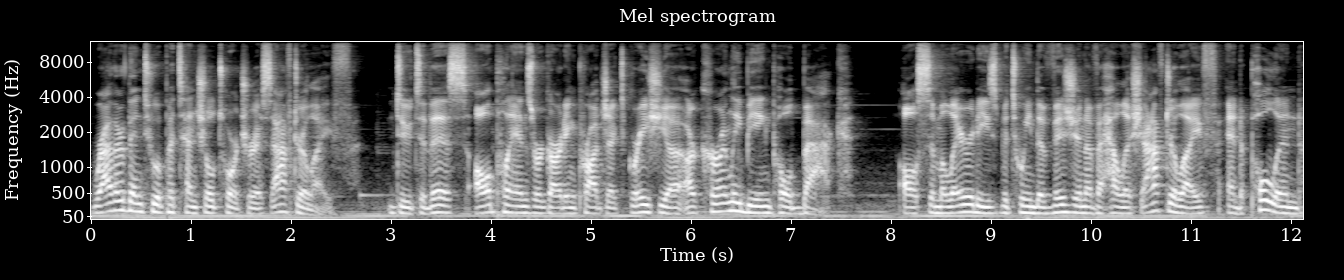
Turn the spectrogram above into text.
rather than to a potential torturous afterlife. Due to this, all plans regarding Project Gracia are currently being pulled back, all similarities between the vision of a hellish afterlife and Poland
